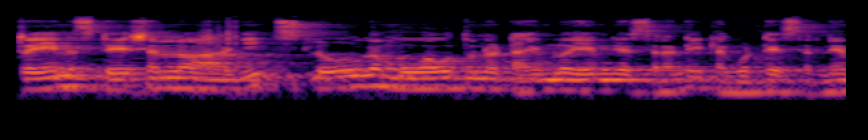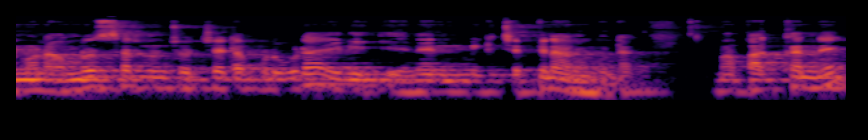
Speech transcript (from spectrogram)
ట్రైన్ స్టేషన్లో ఆగి స్లోగా మూవ్ అవుతున్న టైంలో ఏం చేస్తారంటే ఇట్లా కొట్టేస్తారు. నేను మన అమృత్సర్ నుంచి వచ్చేటప్పుడు కూడా ఇది నేను మీకు చెప్పిన అనుకుంటా. మా పక్కనే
